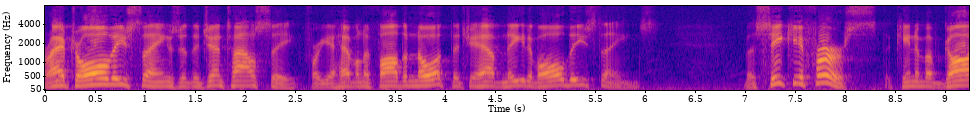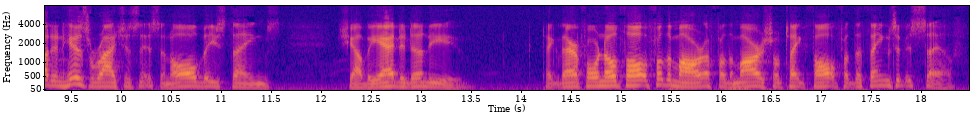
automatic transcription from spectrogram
For after all these things do the Gentiles seek, for your heavenly Father knoweth that ye have need of all these things. But seek ye first the kingdom of God and his righteousness, and all these things shall be added unto you. Take therefore no thought for the morrow, for the morrow shall take thought for the things of itself.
